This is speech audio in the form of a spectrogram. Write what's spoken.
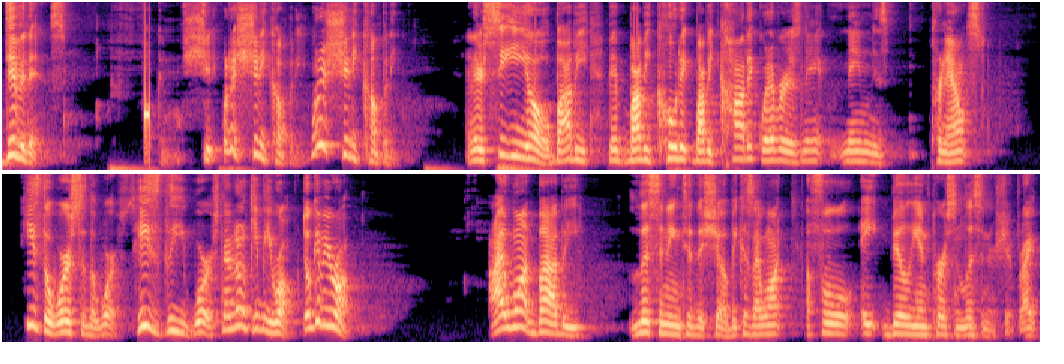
dividends. Fucking shit. What a shitty company. What a shitty company and their CEO Bobby Bobby Kotick Bobby Kotick whatever his name name is pronounced. He's the worst of the worst. He's the worst. Now don't get me wrong. Don't get me wrong. I want Bobby listening to the show because I want a full 8 billion person listenership, right?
